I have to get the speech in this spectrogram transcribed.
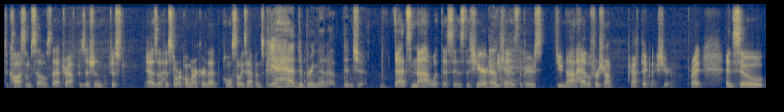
to cost themselves that draft position, just as a historical marker. That almost always happens. You had to bring that up, didn't you? That's not what this is this year okay. because the Bears do not have a first round draft pick next year, right? And so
